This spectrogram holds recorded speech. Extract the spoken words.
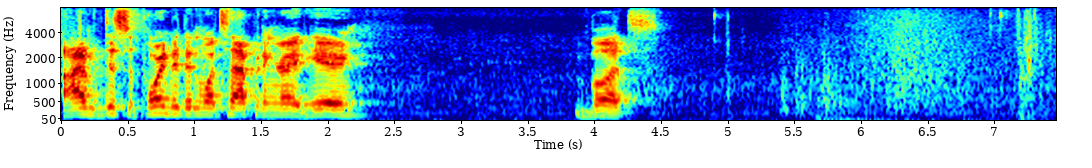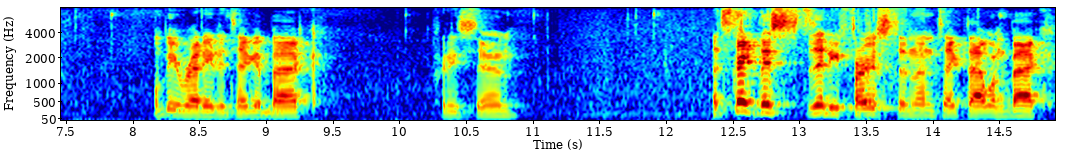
I'm disappointed in what's happening right here. But... We'll be ready to take it back pretty soon. Let's take this city first and then take that one back.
